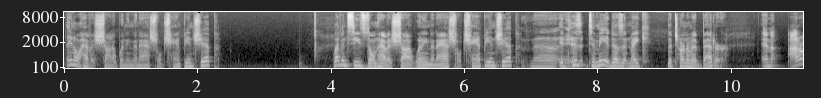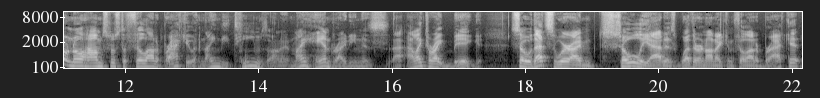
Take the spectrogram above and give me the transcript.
they don't have a shot at winning the national championship. 11 seeds don't have a shot at winning the national championship. No, It doesn't, to me, it doesn't make the tournament better. And I don't know how I'm supposed to fill out a bracket with 90 teams on it. My handwriting is, I, I like to write big. So that's where I'm solely at is whether or not I can fill out a bracket.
